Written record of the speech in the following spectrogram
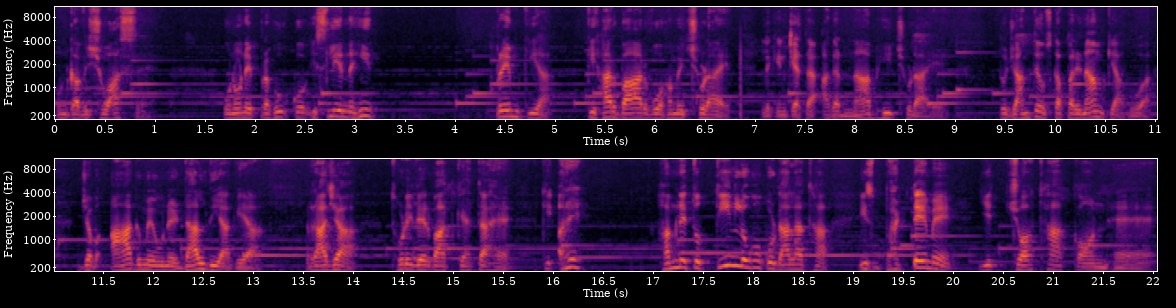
उनका विश्वास है। उन्होंने प्रभु को इसलिए नहीं प्रेम किया कि हर बार वो हमें छुड़ाए, लेकिन कहता है, अगर ना भी छुड़ाए तो जानते हैं उसका परिणाम क्या हुआ? जब आग में उन्हें डाल दिया गया, राजा थोड़ी देर बाद कहता है कि, अरे, हमने तो तीन लोगों को डाला था। इस भट्टे में ये चौथा कौन है?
